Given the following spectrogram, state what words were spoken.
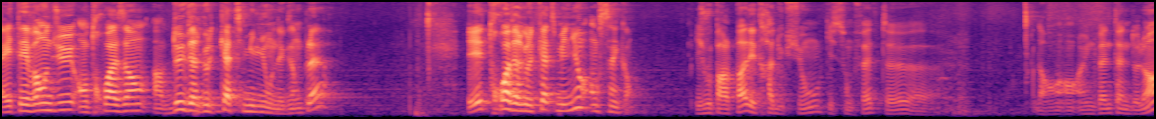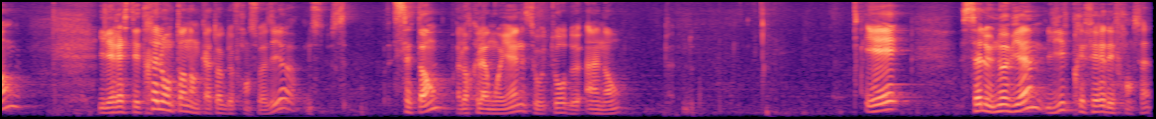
a été vendu en 3 ans à 2,4 millions d'exemplaires et 3,4 millions en 5 ans. Et je ne vous parle pas des traductions qui sont faites euh, dans une vingtaine de langues. Il est resté très longtemps dans le catalogue de François 7 ans, alors que la moyenne, c'est autour de 1 an. Et c'est le neuvième livre préféré des Français,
